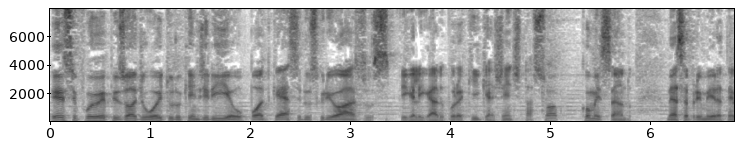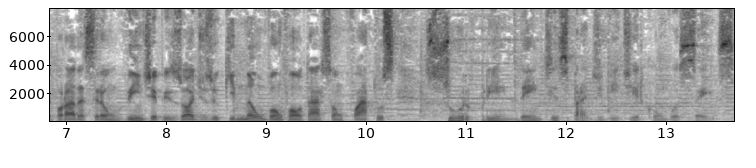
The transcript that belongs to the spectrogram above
Esse foi o episódio 8 do Quem Diria, o podcast dos curiosos. Fica ligado por aqui que a gente está só começando. Nessa primeira temporada serão 20 episódios e o que não vão faltar são fatos surpreendentes para dividir com vocês.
